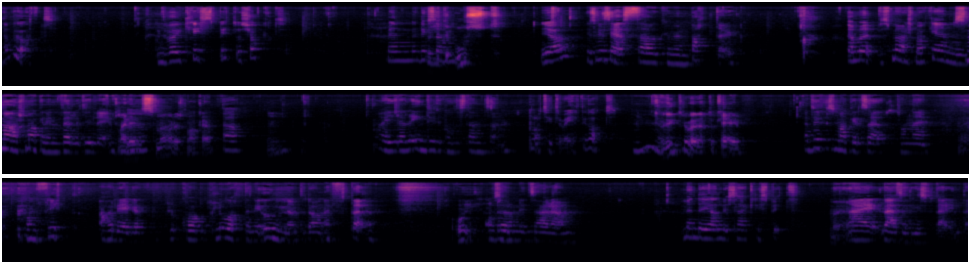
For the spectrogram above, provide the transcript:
Det var gott. Det var ju krispigt och tjockt. Men Med liksom... lite ost. Ja, Jag skulle säga sour cream and butter. ja men smörsmaken... Smörsmaken är väldigt tydlig. Ja, det är smör det smakar. Ja, Och jag gillade inte riktigt konsistensen. jag tyckte det var jättegott. Jag tyckte det var rätt okej. Jag tyckte det smakade så här som när pommes frites har legat på- kvar på plåten i ugnen till dagen efter. Oj. Och så är de lite så här... um, Men det är aldrig så här krispigt. Nej. Nej, nej så krispigt är det inte.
